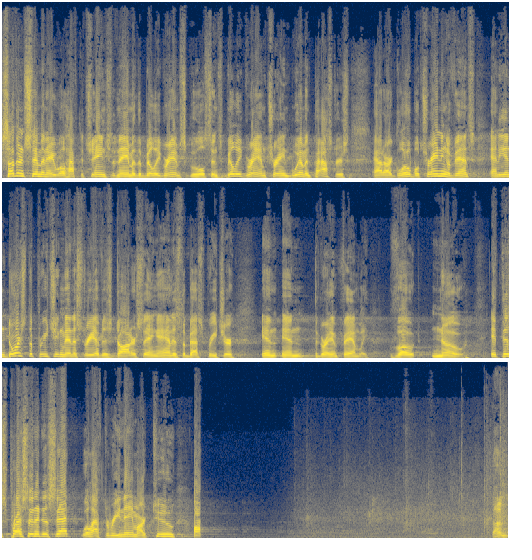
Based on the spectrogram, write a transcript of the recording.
Southern Seminary will have to change the name of the Billy Graham School since Billy Graham trained women pastors at our global training events, and he endorsed the preaching ministry of his daughter, saying Ann is the best preacher in, in the Graham family. Vote no. If this precedent is set, we'll have to rename our two. I'm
